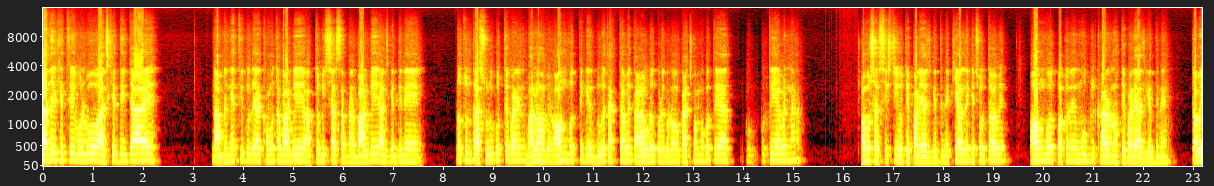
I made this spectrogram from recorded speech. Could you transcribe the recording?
তাদের ক্ষেত্রে বলব, আজকের দিনটায় আপনার নেতৃত্ব দেওয়ার ক্ষমতা বাড়বে, আত্মবিশ্বাস আপনার বাড়বে, আজকের দিনে নতুন কাজ শুরু করতে পারেন, ভালো হবে। অহংবোধ থেকে দূরে থাকতে হবে, তাড়াহুড়ো করে কোনো কাজকর্ম করতে করতে যাবেন না। সমস্যার সৃষ্টি হতে পারে আজকের দিনে, খেয়াল রেখে চলতে হবে। অহংবোধ পতনের মূল কারণ হতে পারে আজকের দিনে। তবে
